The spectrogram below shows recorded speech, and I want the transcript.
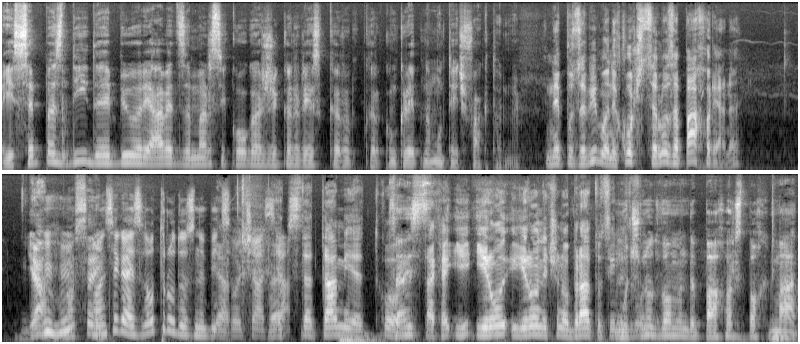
In se pa zdi, da je bil rjavec za marsikoga že kar res, kar, kar konkretno moteč faktor. Ne, ne pozabimo, nekoč celo za pahorja. Ne? Ja, uh -huh. no, On se ga je zelo trudil znebiti ja. svoj čas. Ja. Ta, tam je tako, tako iron, ironičen obrat. Močno dvomim, da Pahor sploh ima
